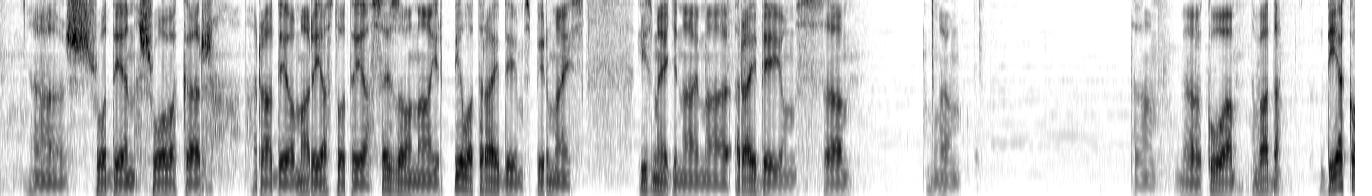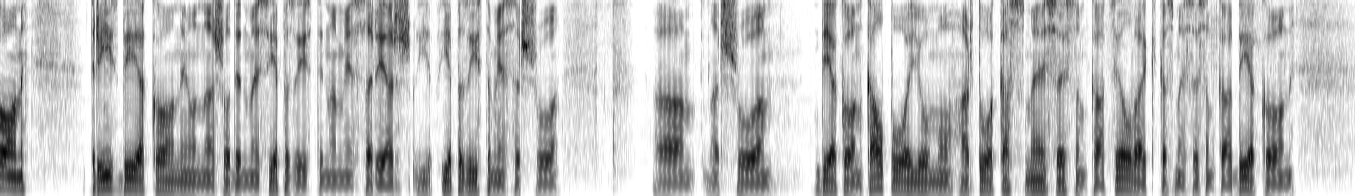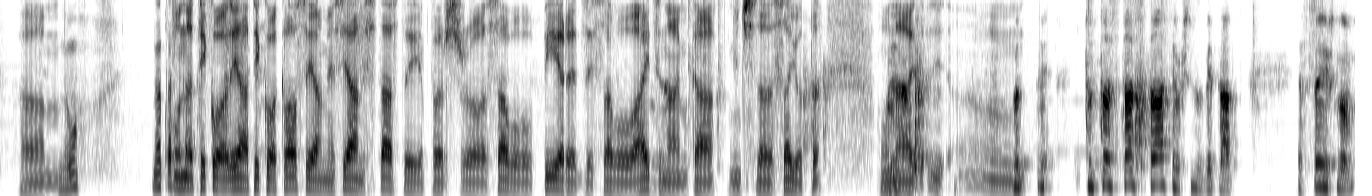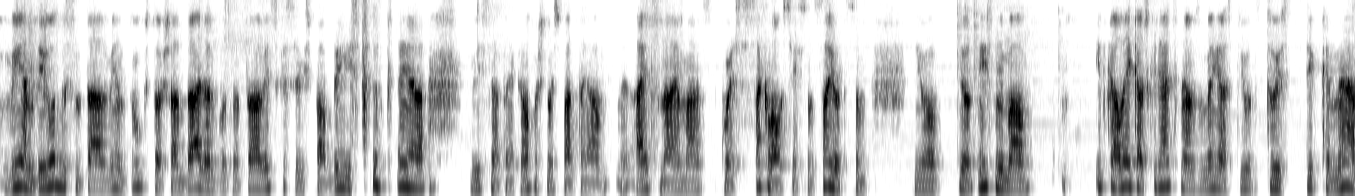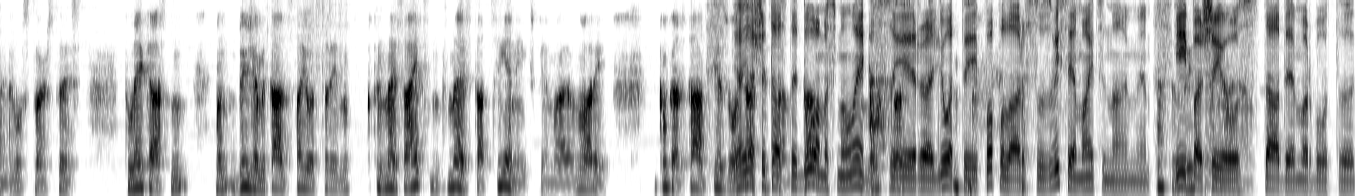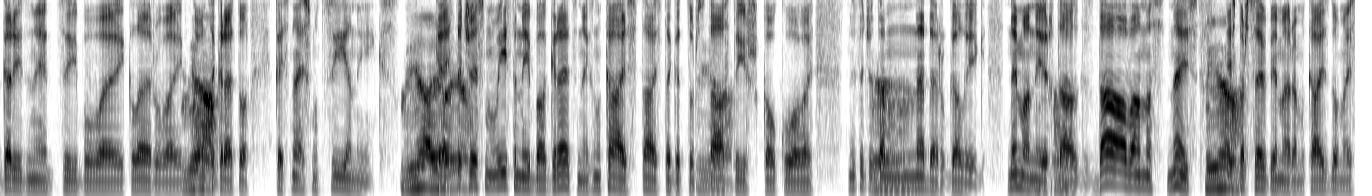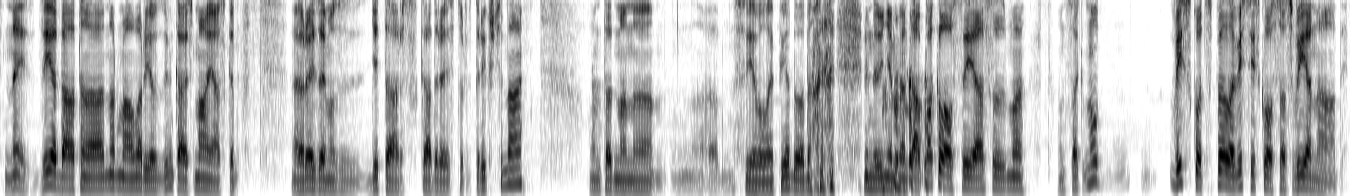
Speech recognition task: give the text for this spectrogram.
Šodien, šovakar, Radio Marija 8. sezonā ir pilota raidījums, pirmais izmēģinājumā raidījums, tā, ko vada diakoni, trīs diakoni, un šodien mēs iepazīstamies arī ar, iepazīstamies ar šo, ar šo diakonu kalpojumu, ar to, kas mēs esam kā cilvēki, kas mēs esam kā diakoni. Um, nu, nu un tā. tikko, jā, tikko klausījāmies, Jānis stāstīja par šo savu pieredzi, savu aicinājumu, kā viņš sajūta. Un, um, tas, tas stāstījums bija tāds, es teikšu, no 1,20 tā 1,000 daļa, varbūt no tā viss, kas ir vispār bijis tajā visā tajā kalpošanā, vispār tajā aicinājumā, ko es saklausījis un sajūtas. Un, jo, jo īstenībā it kā liekas, ka ir aicinājums, un beigās tu jūtas, tu esi tik neatbilstošs, tu esi, tu liekas, nu, man brīžiem ir tādas sajūtas arī, nu, ka tu neesi aicināts, tu neesi tā cienīgs, piemēram, nu, arī kaut kādas tādas iezūdas. Jā, jā te domas, man liekas, no, tas... ir ļoti populāras uz visiem aicinājumiem. Īpaši visiem, uz tādiem, varbūt, garīdzniecību vai klēru vai jā. konsekrēto, ka es neesmu cienīgs. Jā, jā, ka es taču jā. esmu īstenībā grēcinieks. Nu, kā es tā, es tagad tur stāstīšu jā. kaut ko vai Es taču jā. tam nedaru galīgi. Ne man ir tādas dāvanas, ne es, jā. es par sevi, piemēram, kā es domāju, es neesmu dziedāt, normāli varu, jo, zinu, kā es mājās, kad Reizēm uz ģitāras kādreiz tur trikšķināja. Un tad man uh, sieva, lai piedod, viņam tā paklausījās uz mani un saka, nu, viss, ko tu spēlē, viss izklausās vienādi.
